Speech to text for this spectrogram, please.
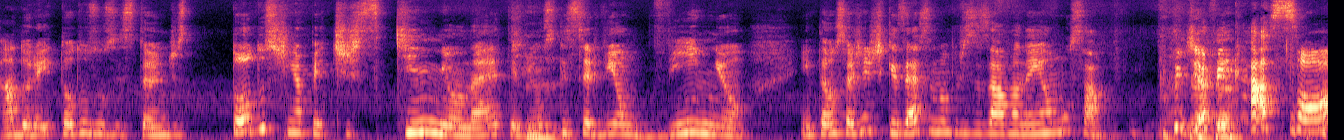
adorei todos os stands. Todos tinham petisquinho, né? Teve Sim. uns que serviam vinho. Então, se a gente quisesse, não precisava nem almoçar. Podia ficar só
